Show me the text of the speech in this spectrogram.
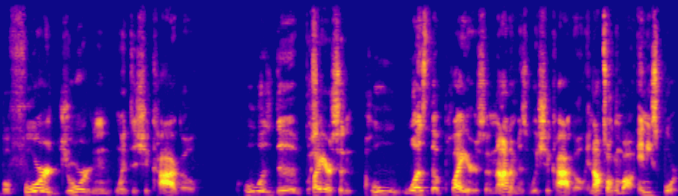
Before Jordan went to Chicago, who was the player? Who was the player synonymous with Chicago? And I'm talking about any sport,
